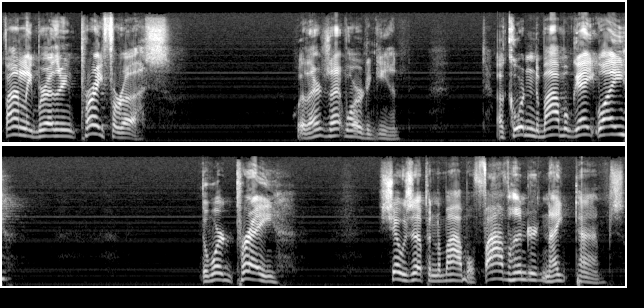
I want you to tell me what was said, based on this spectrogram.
Finally, brethren, pray for us. Well, there's that word again. According to Bible Gateway, the word pray shows up in the Bible 508 times.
